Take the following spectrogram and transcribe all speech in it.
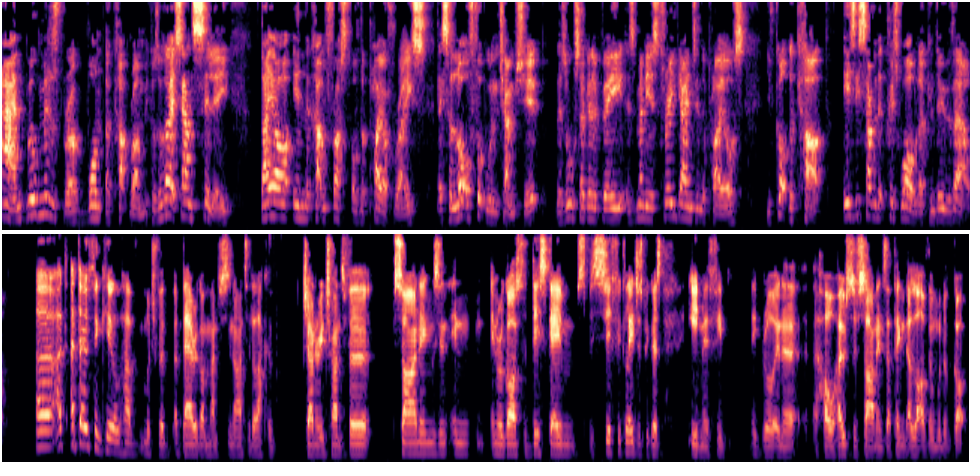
And will Middlesbrough want a cup run? Because although it sounds silly, they are in the cut and thrust of the playoff race. There's a lot of football in the Championship. There's also going to be as many as three games in the playoffs. You've got the cup. Is this something that Chris Wilder can do without? Uh, I, I, don't think he'll have much of a, a bearing on Manchester United, a lack of January transfer signings in, in, in regards to this game specifically, just because even if he he brought in a, a, whole host of signings. I think a lot of them would have got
